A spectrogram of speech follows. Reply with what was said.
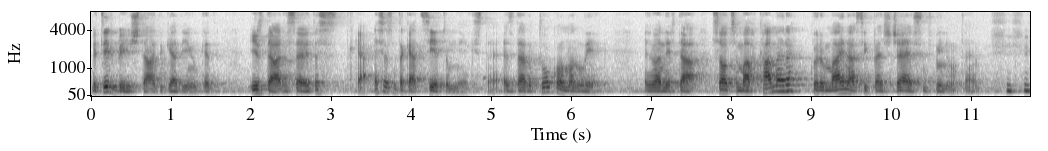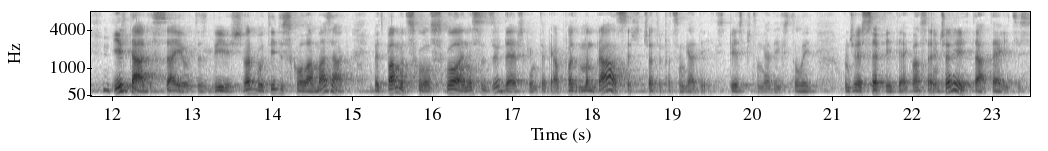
bet ir bijuši tādi gadījumi, kad ir tāda sajūta, es, kā, es esmu kā cietumnieks. Tā. Es daru to, ko man liek. Man ir tā saucamā kamera, kura mainās ik pēc 40 minūtēm. ir tādas sajūtas bijušas, varbūt vidusskolā mazāk, bet pamatskolas skolēni es esmu dzirdējuši, ka viņi, kā, man brālis ir 14 gadīgs, 15 gadīgs tulīt, un viņš ir 7. klasē, viņš arī ir tā teicis.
